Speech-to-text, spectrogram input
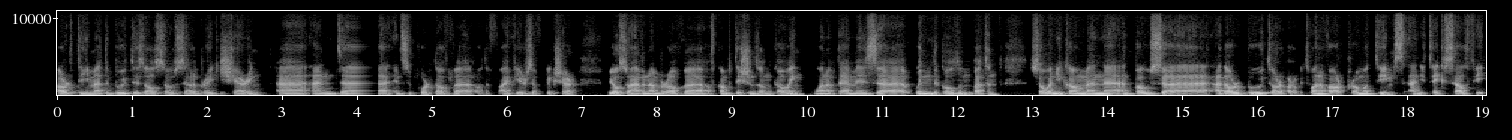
Our team at the booth is also celebrate sharing, uh, and uh, in support of uh, of the five years of ClickShare, we also have a number of of competitions ongoing. One of them is win the golden button. So when you come and and pose at our booth or, or with one of our promo teams, and you take a selfie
